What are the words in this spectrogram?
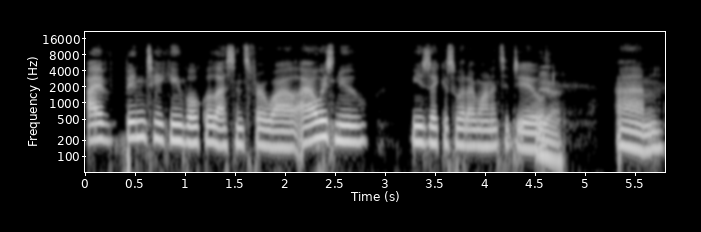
I've been taking vocal lessons for a while. I always knew music is what I wanted to do. Yeah. Um,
